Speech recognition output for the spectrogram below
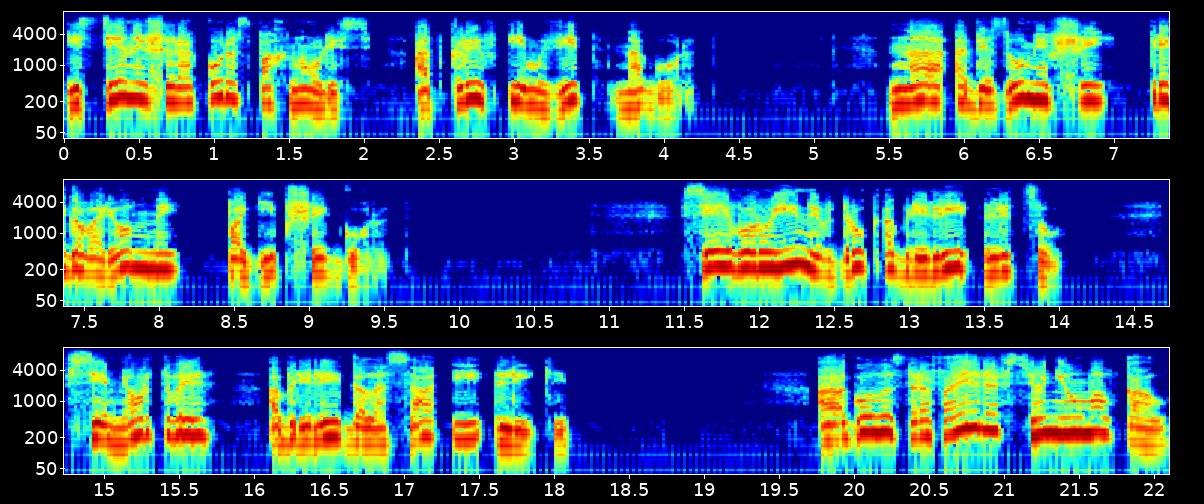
И стены широко распахнулись, открыв им вид на город. На обезумевший, приговоренный, погибший город. Все его руины вдруг обрели лицо. Все мертвые обрели голоса и лики. А голос Рафаэля все не умолкал,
